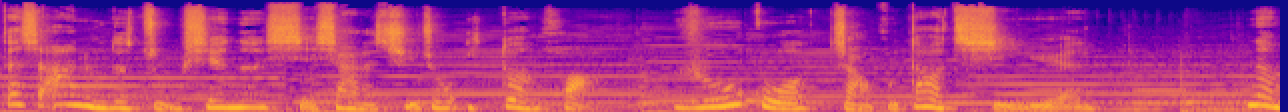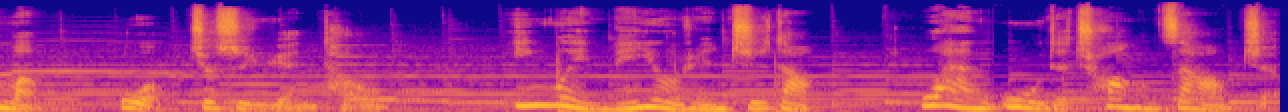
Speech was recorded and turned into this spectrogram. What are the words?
但是阿努的祖先呢写下了其中一段话：如果找不到起源，那么。我就是源头，因为没有人知道万物的创造者。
